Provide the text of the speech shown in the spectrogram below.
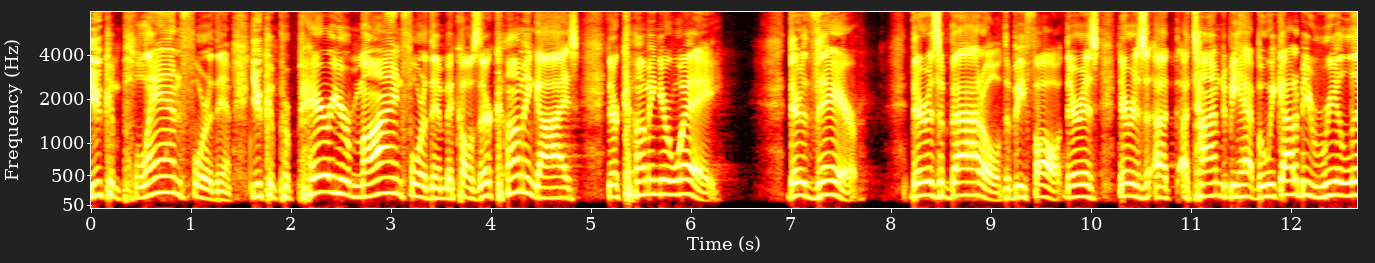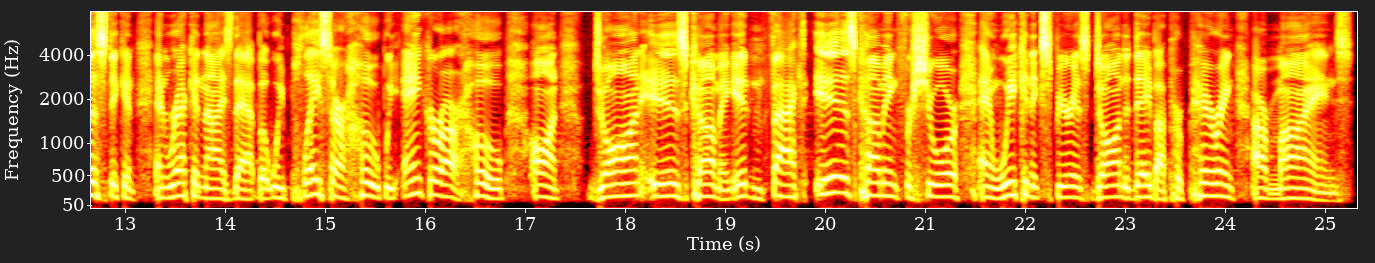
You can plan for them. You can prepare your mind for them because they're coming, guys. They're coming your way. They're there. There is a battle to be fought. There is, there is a, a time to be had, but we got to be realistic and, and recognize that. But we place our hope, we anchor our hope on dawn is coming. It, in fact, is coming for sure, and we can experience dawn today by preparing our minds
